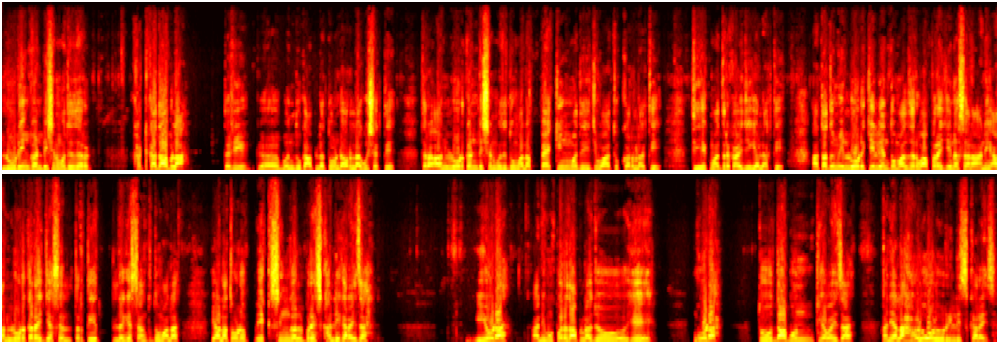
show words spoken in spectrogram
लोडिंग कंडिशनमध्ये जर खटका दाबला तर ही बंदूक आपल्या तोंडावर लागू शकते. तर अनलोड कंडिशनमध्ये तुम्हाला पॅकिंगमध्ये याची वाहतूक करावी लागते ती एक मात्र काळजी घ्यावी लागते. आता तुम्ही लोड केली आणि तुम्हाला जर वापरायची नसेल आणि अनलोड करायची असेल तर ते लगेच सांगतो तुम्हाला. याला थोडं एक सिंगल प्रेस खाली करायचा. एवढा. आणि मग परत आपला जो हे घोडा तो दाबून ठेवायचा. आणि याला हळूहळू रिलीज करायचं.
